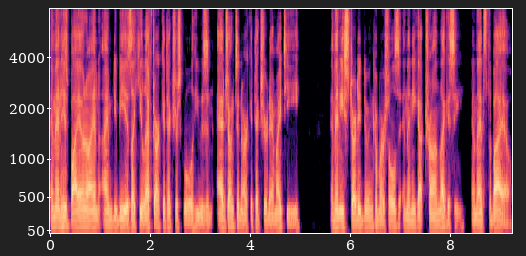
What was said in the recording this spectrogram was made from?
and then his bio on imdb is like he left architecture school he was an adjunct in architecture at mit and then he started doing commercials and then he got tron legacy and that's the bio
